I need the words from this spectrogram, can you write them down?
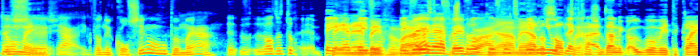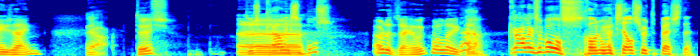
Helemaal Dus mee eh, eens. ja, ik wil nu Col Single roepen, maar ja. Eh, We hadden toch Eh, PNR, PNR, BV moeten ja, maar ja, een dat nieuwe zal zoeken? uiteindelijk ook wel weer te klein zijn. Ja, dus. Dus Eh, Kralingse Bos? Oh, dat is eigenlijk ook wel leuk, Ja. ja. Kralingse Bos! Gewoon om Excelsior te pesten.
